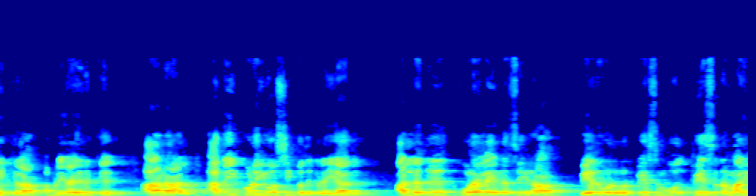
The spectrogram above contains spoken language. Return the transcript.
வைக்கலாம். அப்படிலாம் இருக்குது ஆனால் அதை கூட யோசிப்பது கிடையாது. அல்லது குரலை என்ன செய்யலாம்? வேறு ஒருவர் பேசும்போது பேசுகிற மாதிரி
